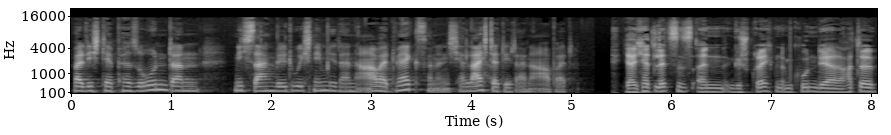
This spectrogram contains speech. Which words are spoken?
weil ich der Person dann nicht sagen will, du, ich nehme dir deine Arbeit weg, sondern ich erleichter dir deine Arbeit. Ja, ich hatte letztens ein Gespräch mit einem Kunden, der hatte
